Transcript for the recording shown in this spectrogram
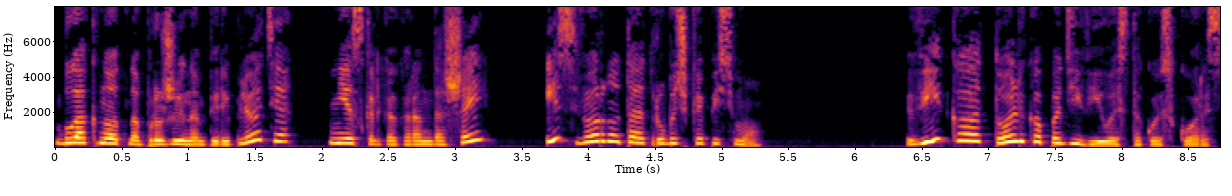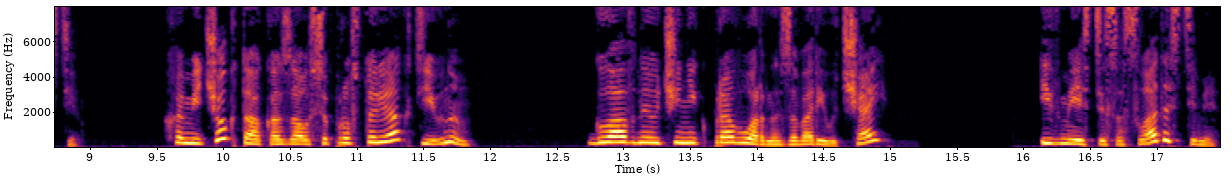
блокнот на пружинном переплете, несколько карандашей и свернутая трубочкой письмо. Вика только подивилась такой скорости. Хомячок-то оказался просто реактивным. Главный ученик проворно заварил чай и вместе со сладостями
